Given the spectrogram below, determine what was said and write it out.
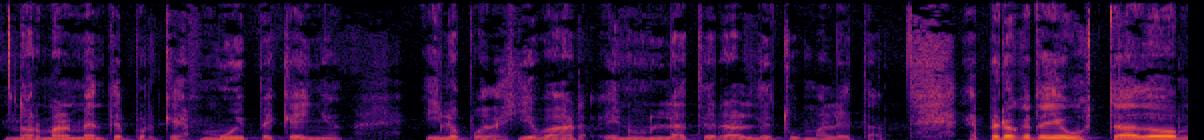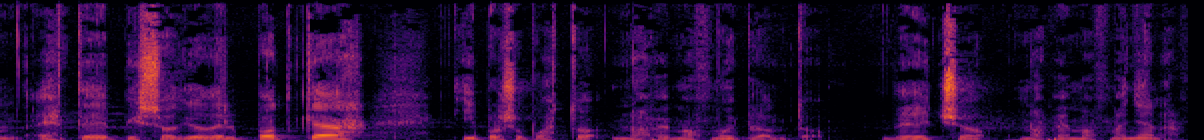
normalmente porque es muy pequeño y lo puedes llevar en un lateral de tu maleta. Espero que te haya gustado este episodio del podcast y por supuesto nos vemos muy pronto. De hecho, nos vemos mañana.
